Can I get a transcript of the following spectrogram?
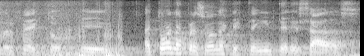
Perfecto. Eh, a todas las personas que estén interesadas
